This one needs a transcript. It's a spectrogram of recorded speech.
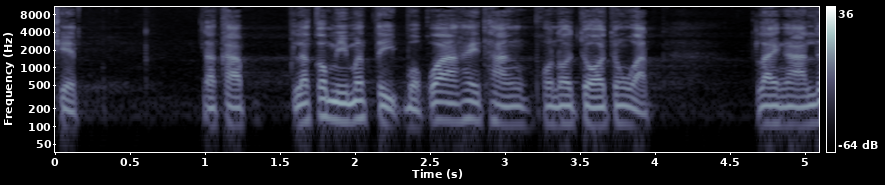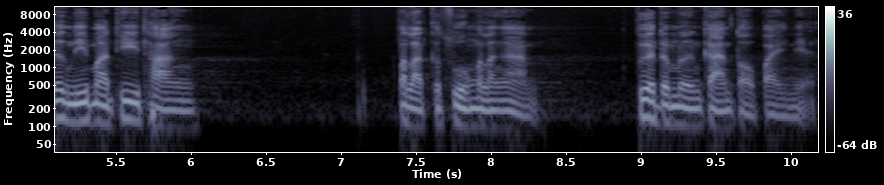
2567 นะครับ แล้วก็มีมติบอกว่าให้ทางพนจจังหวัด รายงานเรื่องนี้มาที่ทางปลัดกระทรวงพลังงาน เพื่อดำเนินการต่อไปเนี่ย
